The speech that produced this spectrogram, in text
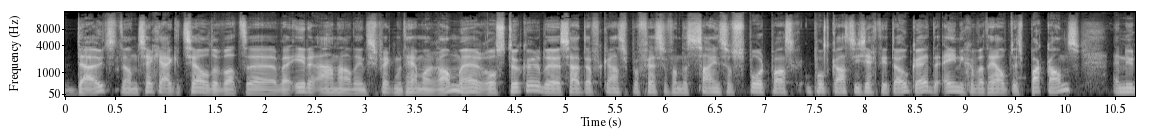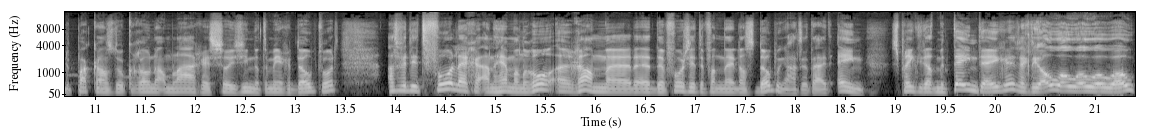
duidt, dan zeg je eigenlijk hetzelfde wat eh, wij eerder aanhaalden in het gesprek met Herman Ram. Hè? Ros Tukker, de Zuid-Afrikaanse professor van de Science of Sport podcast, die zegt dit ook. Hè? De enige wat helpt is pakkans. En nu de pakkans door corona omlaag is, zul je zien dat er meer gedoopt wordt. Als we dit voorleggen aan Herman Ro- Ram, de, de voorzitter van de Nederlandse dopingautoriteit, één, spreekt hij dat meteen tegen. Zegt hij, oh, oh, oh, oh, oh.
